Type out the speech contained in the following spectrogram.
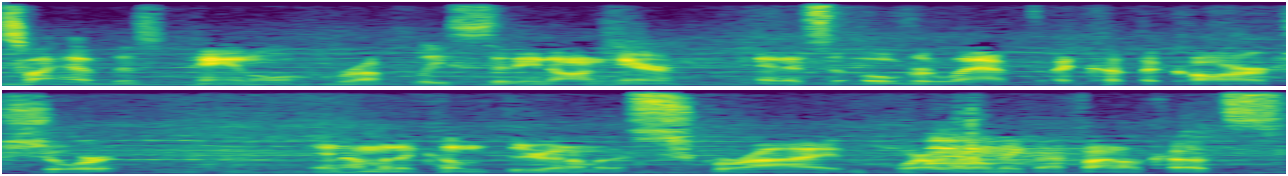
So I have this panel roughly sitting on here and it's overlapped. I cut the car short and I'm gonna come through and I'm gonna scribe where I wanna make my final cuts.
